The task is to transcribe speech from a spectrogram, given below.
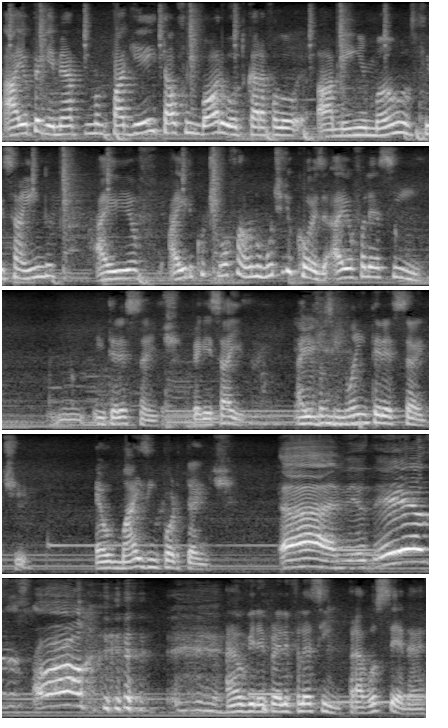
Aí eu peguei, minha, paguei e tal, fui embora. O outro cara falou, a minha irmã, eu fui saindo. Aí, eu, aí ele continuou falando um monte de coisa. Aí eu falei assim, hum, interessante. Peguei e saí. Aí ele falou assim, não é interessante, é o mais importante. Ai, meu Deus do céu! Aí eu virei pra ele e falei assim, pra você, né?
